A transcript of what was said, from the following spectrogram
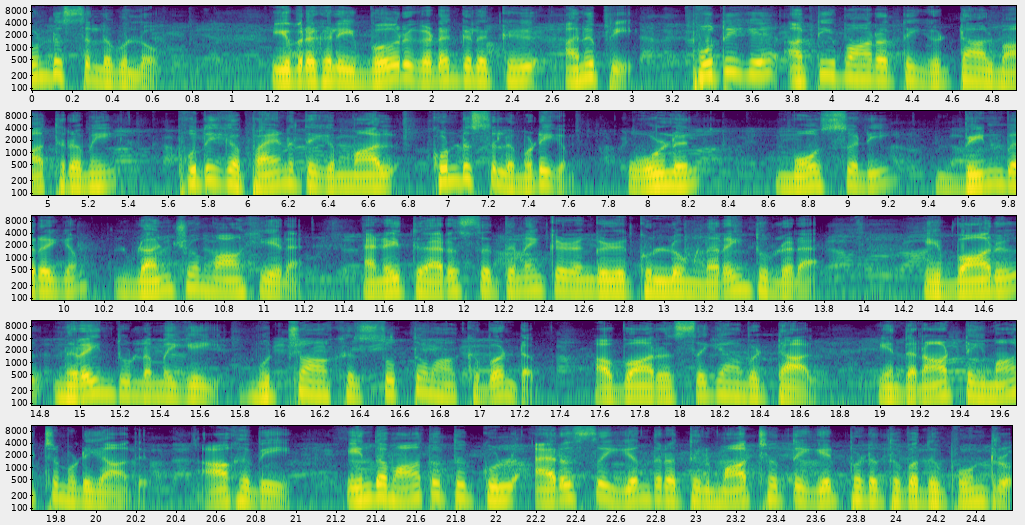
கொண்டு செல்ல உள்ளோம். இவர்களை வேறு இடங்களுக்கு அனுப்பி புதிய அத்திவாரத்தை இட்டால் மாத்திரமே புதிய பயணத்தை எம்மால் கொண்டு செல்ல முடியும். ஊழல் மோசடி பின்விரயம் லஞ்சம் ஆகியன அனைத்து அரசு திணைக்கிழங்குகளுக்குள்ளும் நிறைந்துள்ளன. இவ்வாறு நிறைந்துள்ளமையை முற்றாக சுத்தமாக்க வேண்டும். அவ்வாறு செய்யாவிட்டால் இந்த நாட்டை மாற்ற முடியாது. ஆகவே இந்த மாதத்துக்குள் அரசு இயந்திரத்தில் மாற்றத்தை ஏற்படுத்துவது போன்று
